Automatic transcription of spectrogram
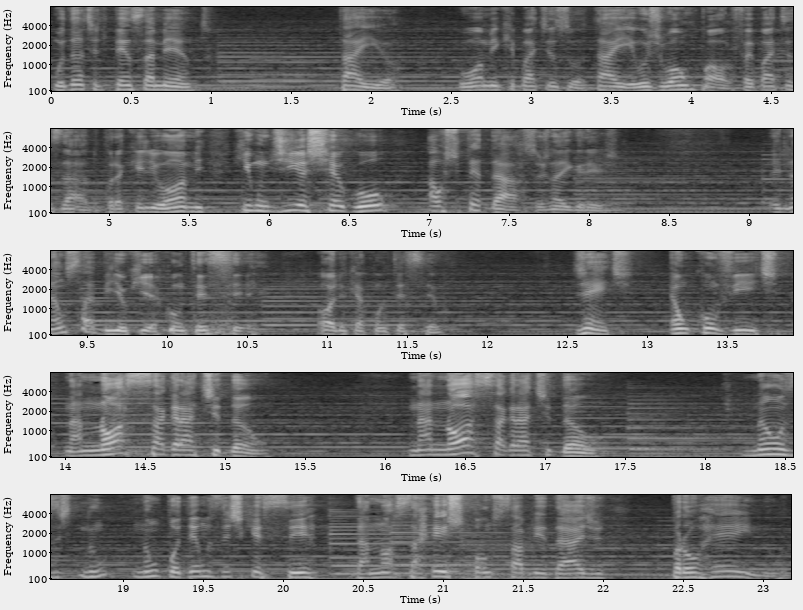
mudança de pensamento. Tá aí, ó. O homem que batizou, tá aí, o João Paulo foi batizado por aquele homem que um dia chegou aos pedaços na igreja. Ele não sabia o que ia acontecer. Olha o que aconteceu. Gente, é um convite. Na nossa gratidão, na nossa gratidão, não, não, não podemos esquecer da nossa responsabilidade para o reino.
